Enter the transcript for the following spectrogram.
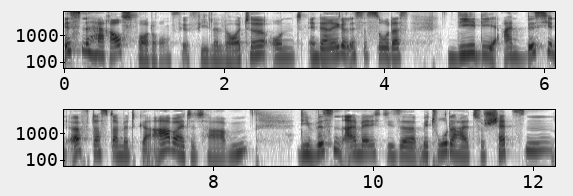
ist eine Herausforderung für viele Leute. Und in der Regel ist es so, dass die, die ein bisschen öfters damit gearbeitet haben, die wissen allmählich diese Methode halt zu schätzen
